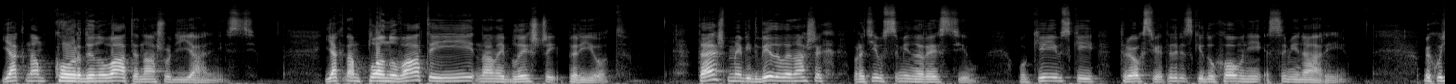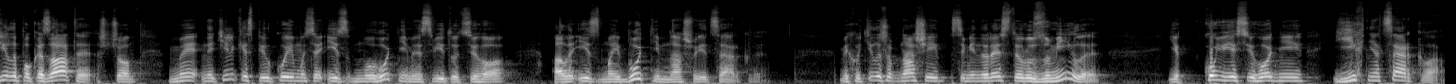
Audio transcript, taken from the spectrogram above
як нам координувати нашу діяльність, як нам планувати її на найближчий період. Теж ми відвідали наших братів-семінаристів у Київській трьохсвятительській духовній семінарії. Ми хотіли показати, що ми не тільки спілкуємося із могутніми світу цього, але і з майбутнім нашої церкви. Ми хотіли, щоб наші семінаристи розуміли, якою є сьогодні їхня церква,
